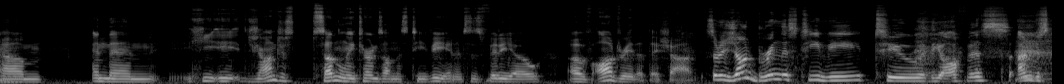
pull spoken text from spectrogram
um, and then he, he Jean just suddenly turns on this TV, and it's this video of Audrey that they shot. So did Jean bring this TV to the office? I'm just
